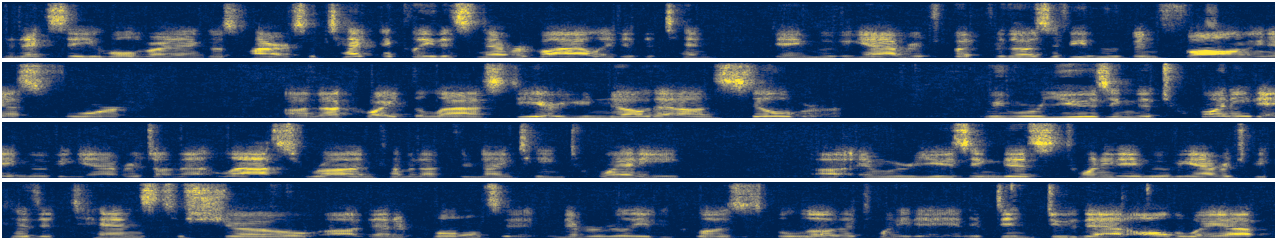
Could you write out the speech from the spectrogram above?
The next day you hold right at it and goes higher. So technically this never violated the 10-day moving average. But for those of you who've been following us for uh, not quite the last year, you know that on silver we were using the 20-day moving average on that last run coming up through 1920. Uh, and we were using this 20-day moving average because it tends to show uh, that it holds it. It never really even closes below the 20-day, and it didn't do that all the way up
